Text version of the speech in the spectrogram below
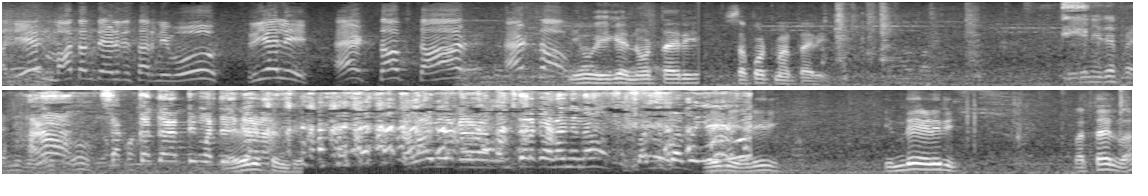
ಅದೇನ್ ಮಾತಂತ ಹೇಳಿದ್ರಿ ಸರ್ ನೀವು? Really hats off sir hats off ನೀವು ಹೀಗೆ ನೋಡ್ತಾ ಇರಿ ಸಪೋರ್ಟ್ ಮಾಡ್ತಾ ಇರಿ. ಏನಿದೆ ಫ್ರೆಂಡ್ ಹಿಂದೆ ಹೇಳಿರಿ. ಬರ್ತಾ ಇಲ್ವಾ?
